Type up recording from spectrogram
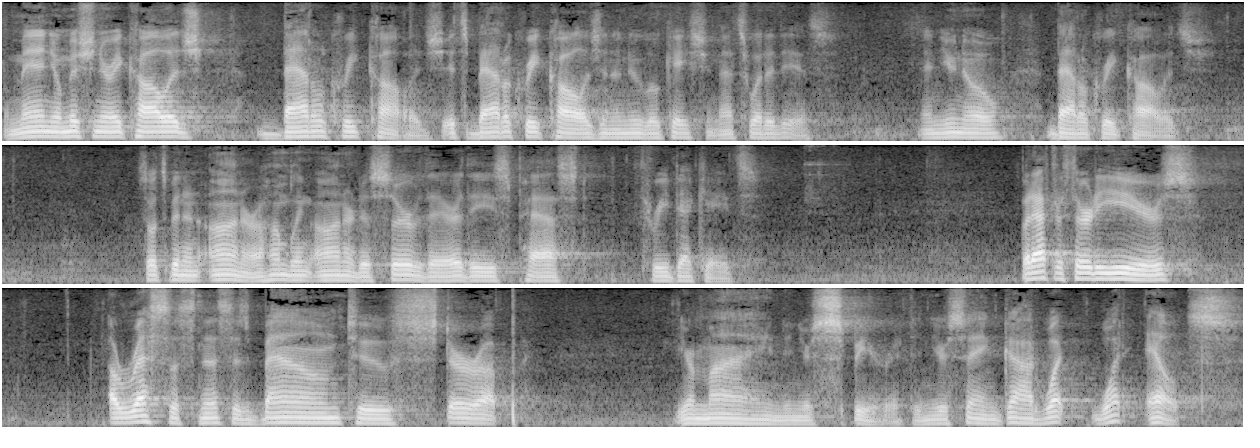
Emmanuel Missionary College, Battle Creek College. It's Battle Creek College in a new location. That's what it is. And you know Battle Creek College. So it's been an honor, a humbling honor to serve there these past three decades. But after 30 years, a restlessness is bound to stir up your mind and your spirit, and you're saying, God, what, what else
